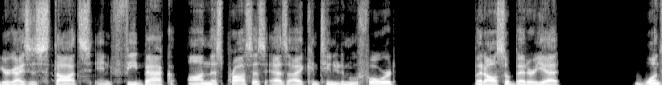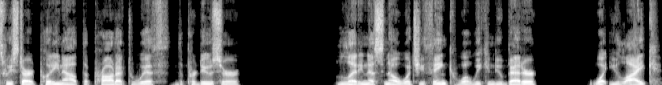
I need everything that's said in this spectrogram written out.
your guys' thoughts and feedback on this process as I continue to move forward. But also better yet, once we start putting out the product with the producer, letting us know what you think, what we can do better, what you like.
